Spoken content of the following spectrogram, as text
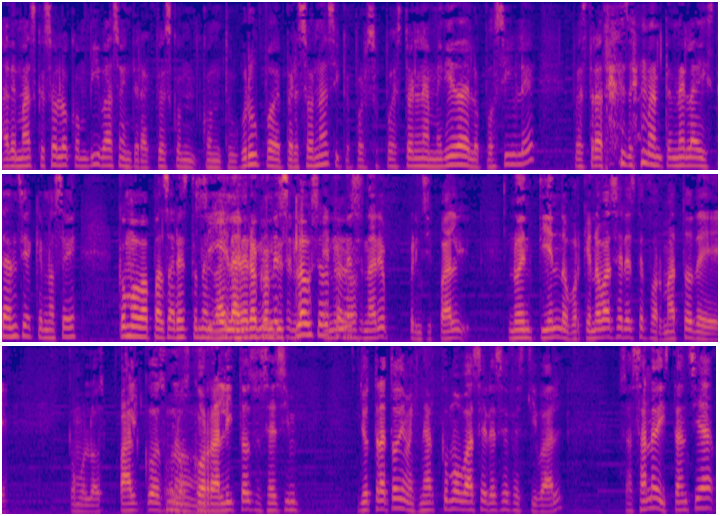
Además que solo convivas o interactúes con, con tu grupo de personas y que por supuesto en la medida de lo posible pues trates de mantener la distancia, que no sé cómo va a pasar esto en el Sí, bailadero en con un Disclosure, En un pero escenario principal no entiendo, porque no va a ser este formato de como los palcos No. los corralitos, o sea, es yo trato de imaginar cómo va a ser ese festival. O sea, sana distancia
